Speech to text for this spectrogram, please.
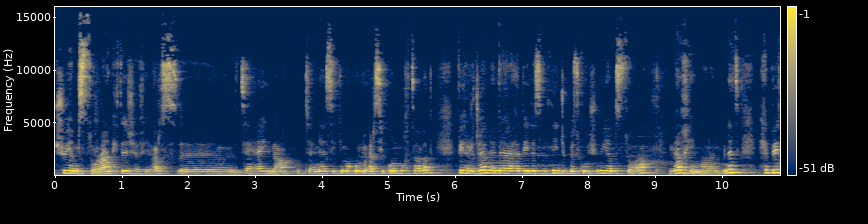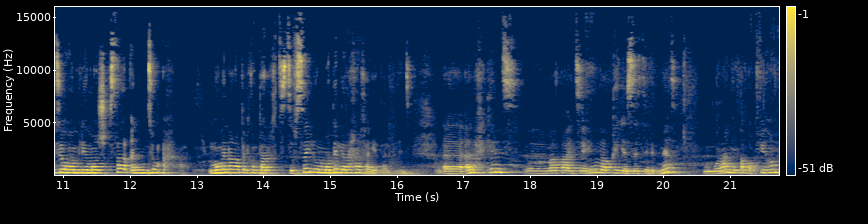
شوية مستورة نحتاجها في عرس آه، تاع عائله تاع ناس كيما نقولوا عرس يكون مختلط فيه رجال لا هذه لازمتني جبة تكون شوية مستورة مع خمار البنات. حبيتوهم لي مونش قصار أنتم أحرار. المهم أنا نعطي لكم طريقة التفصيل والموديل اللي راح نخيطها البنات آه أنا حكمت آه لاطاي تاعي ولا القياسات البنات وراني نطبق فيهم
